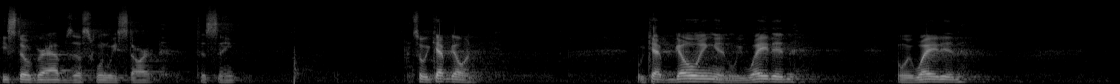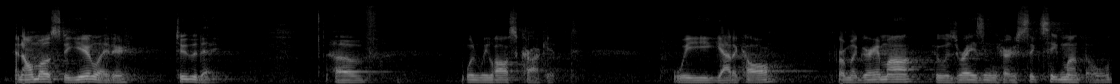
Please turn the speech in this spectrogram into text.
He still grabs us when we start to sink. So we kept going. We kept going and we waited and we waited. And almost a year later, to the day of when we lost Crockett, we got a call from a grandma who was raising her 16 month old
